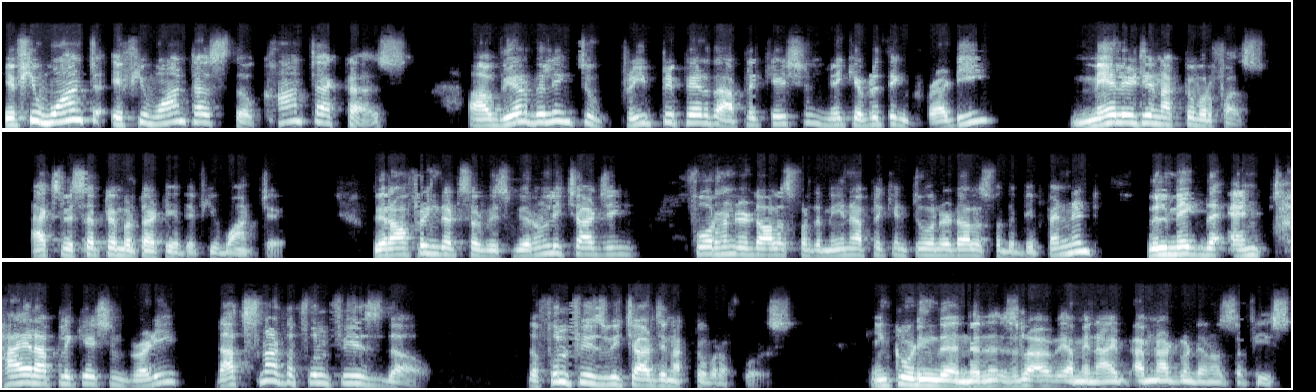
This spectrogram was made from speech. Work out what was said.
If you want, if you want us though, contact us. Uh, we are willing to pre-prepare the application, make everything ready, mail it in October 1st. Actually, September 30th, if you want to. We are offering that service. We are only charging $400 for the main applicant, $200 for the dependent. We'll make the entire application ready. That's not the full fees though. The full fees we charge in October, of course, including the, I mean, I, I'm not going to announce the fees,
